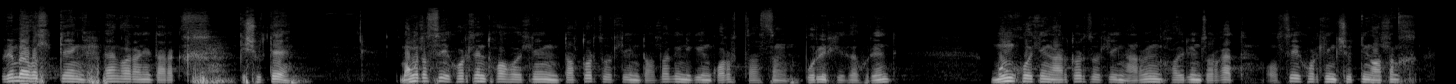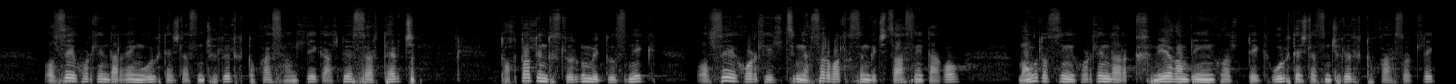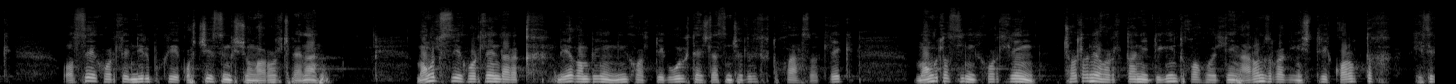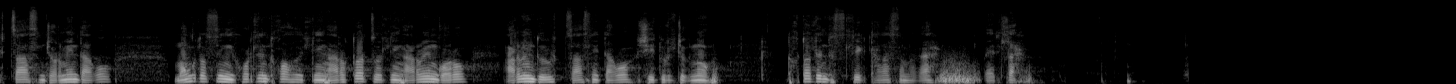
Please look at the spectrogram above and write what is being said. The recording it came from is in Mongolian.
Өрийн байгуулалтын байнгын орооны дарга гишүүдээ Монгол Улсын их хурлын тухай хуулийн 7 дугаар зүйлийн 7-гийн 1-ийн 3-т заасан бүрэн эрхийнхээ хүрээнд мөн хуулийн 10 дугаар зүйлийн 12-ийн 6-ад Улсын их хурлын гишүүдийн олонх Улсын их хурлын даргын үүрэгт ажилласан чөлөөлөх тухай саналыг аль биесээр тавьж тогтоолын төсөл өргөн мэдүүлсэнийг Улсын их хурл хилцэн ёсоор болгосон гэж заасны дагуу Монгол Улсын их хурлын дарга Мегамбын инх болдыг үүрэгт ажилласан чөлөөлөх тухай асуудлыг Улсын их хурлын нэр бүхий 39 гишүүн оруулж байна. Монгол Улсын их хурлын дарга Мегамбын инх болдыг үүрэгт ажилласан чөлөөлөх тухай асуудлыг Монгол Улсын их хурлын чуулганы хуралдааны дэгийн тухай хуулийн 16-гийн эштрийг 3 дахь хэсэгт заасан журмын дагуу Монгол Улсын их хурлын тухай хуулийн 10 дугаар зүйлийн 10-ын 3, 14-т заасны дагуу шийдвэрлэж өгнө. Тогтоолын төслийг тараасан байгаа. Баярлалаа.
